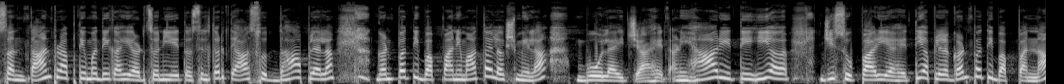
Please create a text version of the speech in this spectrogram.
संतान प्राप्तीमध्ये काही अडचणी येत असतील तर त्यासुद्धा आपल्याला गणपती बाप्पा आणि माता लक्ष्मीला बोलायच्या आहेत. आणि ह्या रीती ही जी सुपारी आहे ती आपल्याला गणपती बाप्पांना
